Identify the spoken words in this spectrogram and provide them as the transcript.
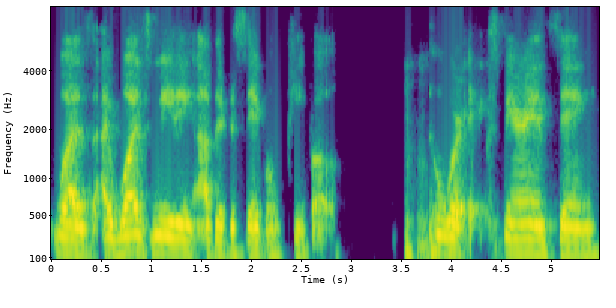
was I was meeting other disabled people Mhm. who were experiencing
